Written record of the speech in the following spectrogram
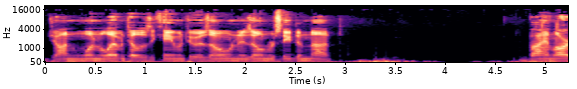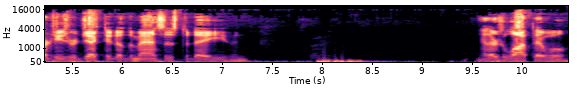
John 1.11 tells us he came into his own, and his own received him not. By and large, he's rejected of the masses today, even. Yeah, there's a lot that will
